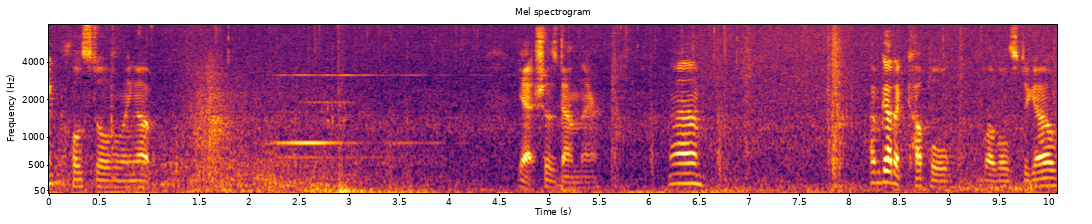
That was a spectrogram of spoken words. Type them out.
I close to leveling up? Yeah, it shows down there. Um, I've got a couple levels to go.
